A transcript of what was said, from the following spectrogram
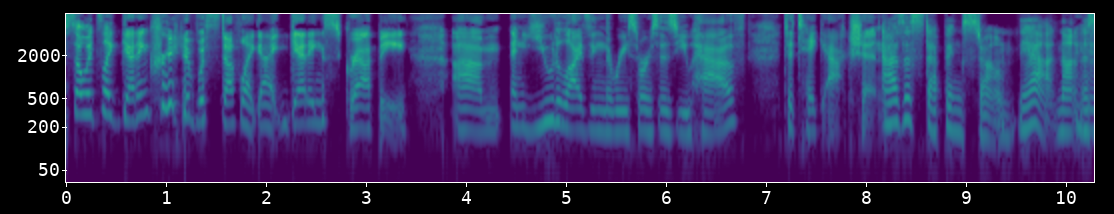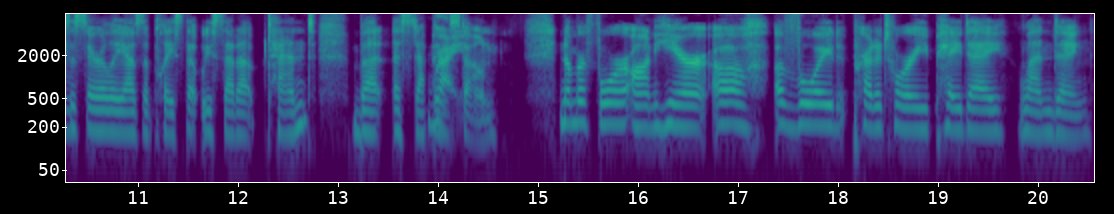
So it's like getting creative with stuff like that, getting scrappy, um, and utilizing the resources you have to take action as a stepping stone. Yeah, not mm-hmm. necessarily as a place that we set up tent, but a stepping right. stone. Number four on here, oh, avoid predatory payday lending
